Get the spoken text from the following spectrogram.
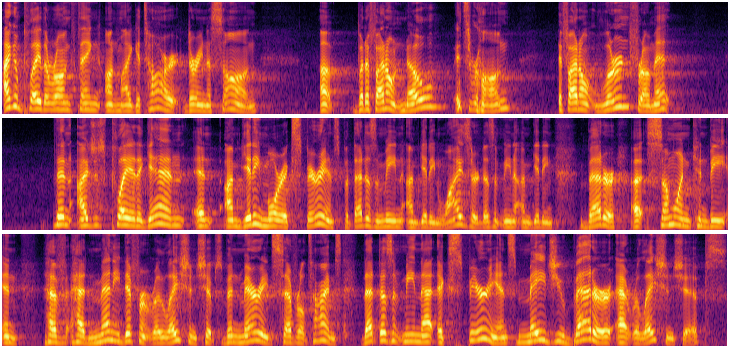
I can play the wrong thing on my guitar during a song, uh, but if I don't know it's wrong, if I don't learn from it, then I just play it again and I'm getting more experience, but that doesn't mean I'm getting wiser, doesn't mean I'm getting better. Uh, someone can be and have had many different relationships, been married several times. That doesn't mean that experience made you better at relationships.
